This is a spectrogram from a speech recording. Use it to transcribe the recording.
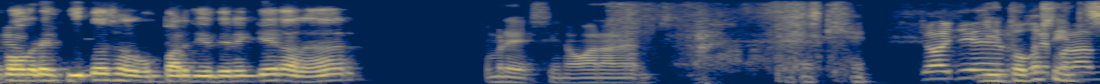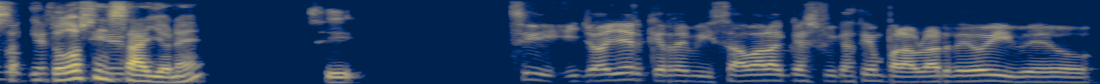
pobrecitos, algún partido tienen que ganar. Hombre, si no ganan. Es que. Yo ayer Y todo sin, que- y todo sin que- Sion, ¿eh? Sí. Sí, y yo ayer que revisaba la clasificación para hablar de hoy veo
